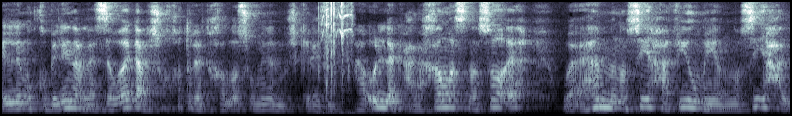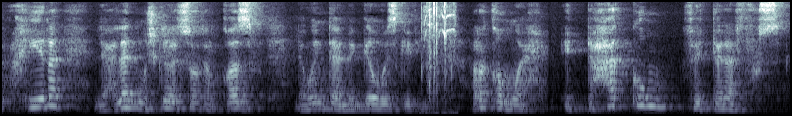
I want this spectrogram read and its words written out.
اللي مقبلين على الزواج علشان خاطر يتخلصوا من المشكلة دي. هقول لك على خمس نصائح وأهم نصيحة فيهم هي النصيحة الأخيرة لعلاج مشكلة سرعه القذف لو أنت متجوز جديد. رقم واحد التحكم في التنفس.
